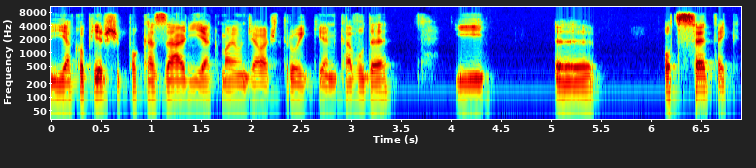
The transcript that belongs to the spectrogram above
jako pierwsi pokazali, jak mają działać trójki NKWD i odsetek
